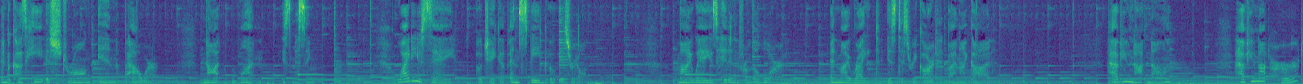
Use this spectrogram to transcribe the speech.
and because he is strong in power? Not one is missing. Why do you say, O Jacob, and speak, O Israel? My way is hidden from the Lord, and my right is disregarded by my God. Have you not known? Have you not heard?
